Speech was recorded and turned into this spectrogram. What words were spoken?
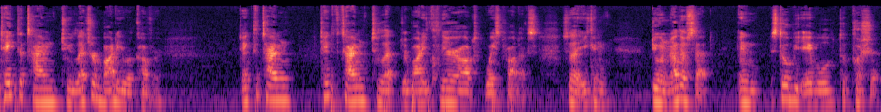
take the time to let your body recover. Take the time take the time to let your body clear out waste products so that you can do another set and still be able to push it.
